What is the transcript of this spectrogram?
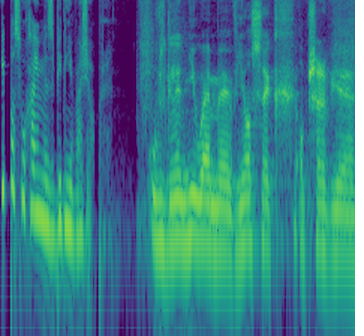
i posłuchajmy Zbigniewa Ziobry. Uwzględniłem wniosek o przerwie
